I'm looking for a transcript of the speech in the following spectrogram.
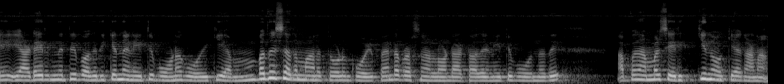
ഈ അട ഇരുന്നിട്ട് പകുതിക്കുന്ന എണീറ്റ് പോണ കോഴിക്ക് എൺപത് ശതമാനത്തോളം കോഴിപ്പാന്റെ പ്രശ്നമുള്ളതുകൊണ്ടാട്ടോ അത് എണീറ്റ് പോകുന്നത്. അപ്പോൾ നമ്മൾ ശരിക്കും നോക്കിയാൽ കാണാം.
